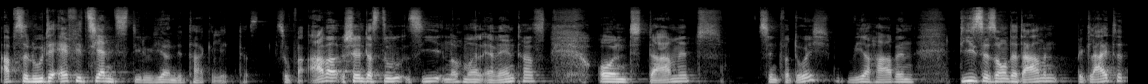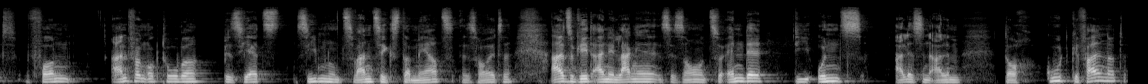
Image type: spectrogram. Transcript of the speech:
absolute Effizienz, die du hier an den Tag gelegt hast. Super. Aber schön, dass du sie nochmal erwähnt hast. Und damit sind wir durch. Wir haben die Saison der Damen begleitet von Anfang Oktober bis jetzt, 27. März ist heute. Also geht eine lange Saison zu Ende, die uns alles in allem doch gut gefallen hat.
